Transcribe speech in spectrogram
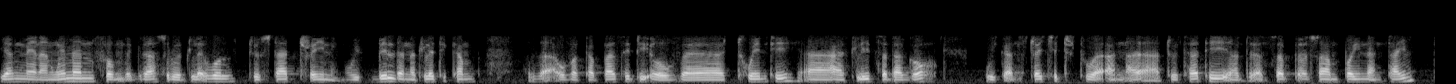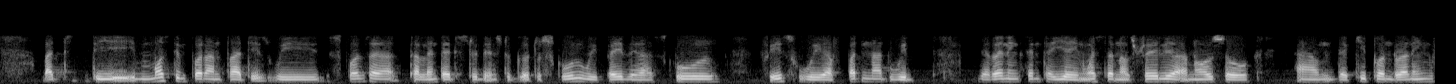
young men and women from the grassroots level to start training. We've built an athletic camp of a capacity of uh, 20 uh, athletes that are go. We can stretch it to uh, to 30 at some point in time. But the most important part is we sponsor talented students to go to school. We pay their school fees. We have partnered with the running center here in Western Australia and also um, they keep on running,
